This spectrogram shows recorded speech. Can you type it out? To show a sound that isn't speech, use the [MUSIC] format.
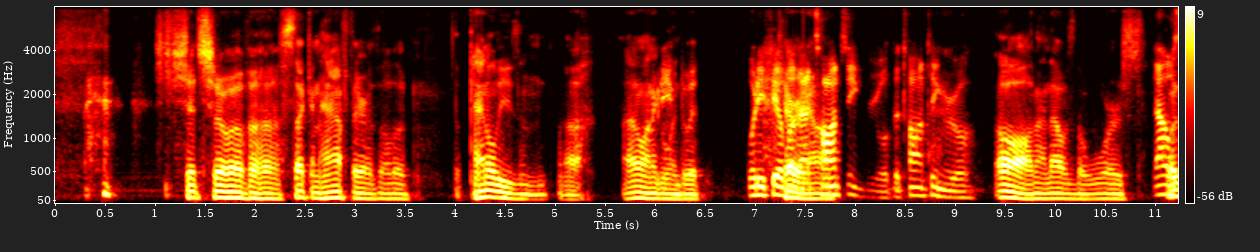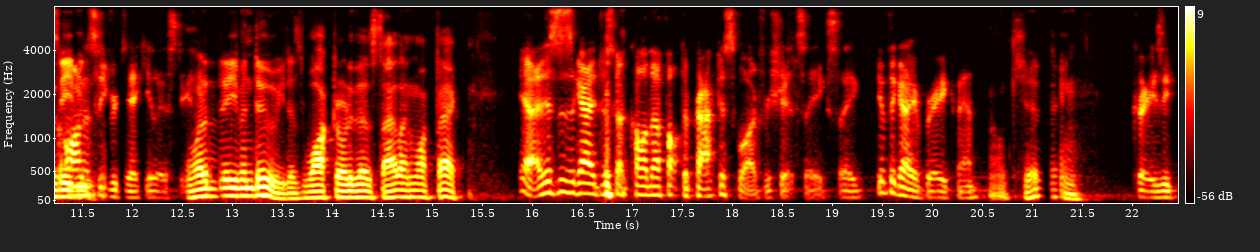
[LAUGHS] shit show of uh, second half there with all the, the penalties and uh, I don't want to go into it. What do you feel Carry about that on. taunting rule? The taunting rule. Oh man, that was the worst. That was honestly ridiculous, dude. What did he even do? He just walked over to the sideline, and walked back. Yeah, this is a guy that just got called off off the practice squad for shit's sakes. Like, give the guy a break, man. No kidding. Crazy.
